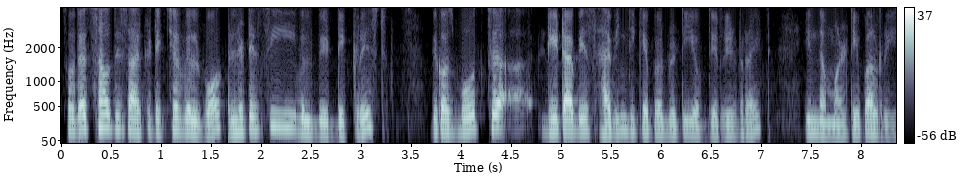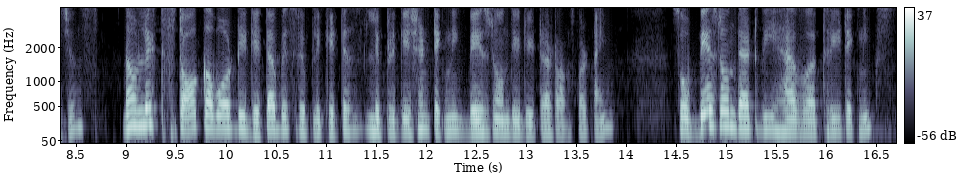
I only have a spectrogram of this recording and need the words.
so that's how this architecture will work. Latency will be decreased because both uh, database having the capability of the read write in the multiple regions. Now let's talk about the database replication technique based on the data transfer time. So based on that, we have uh, three techniques.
